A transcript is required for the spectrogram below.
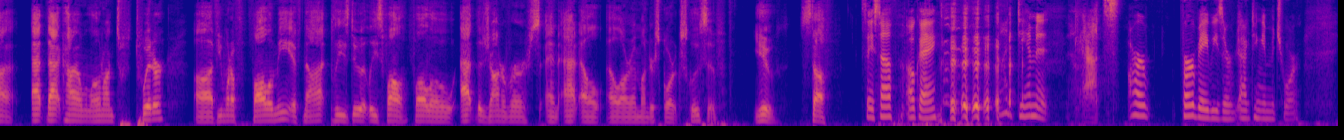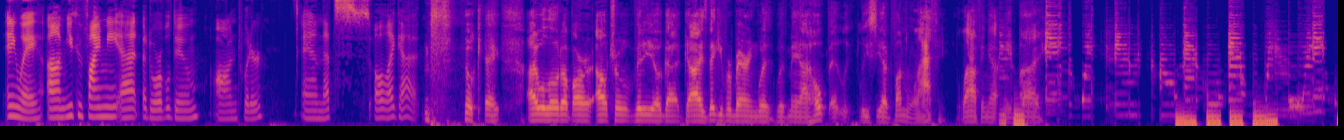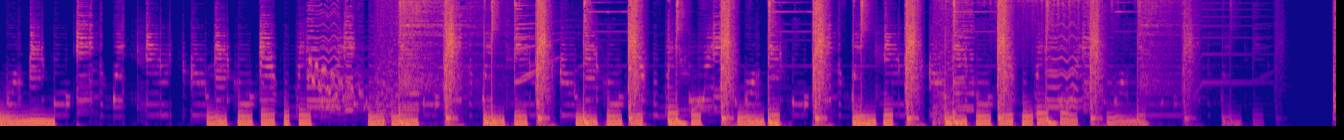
at that Kyle Malone on t- Twitter. Uh, if you want to follow me, if not, please do at least follow follow at the Genreverse and at L LRM underscore exclusive. You stuff Say stuff? Okay. God damn it. cats. Our fur babies are acting immature. Anyway, um, you can find me at Adorable Doom on Twitter. And that's all I got. okay i will load up our outro video guys thank you for bearing with, with me i hope at le- least you had fun laughing laughing at me bye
